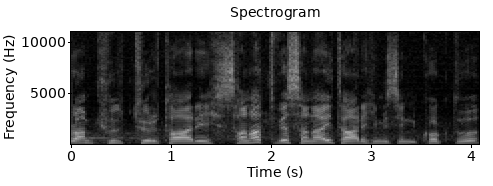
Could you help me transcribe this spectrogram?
Buram kültür, tarih, sanat ve sanayi tarihimizin koktuğu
